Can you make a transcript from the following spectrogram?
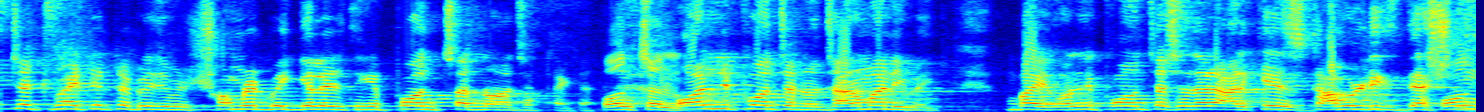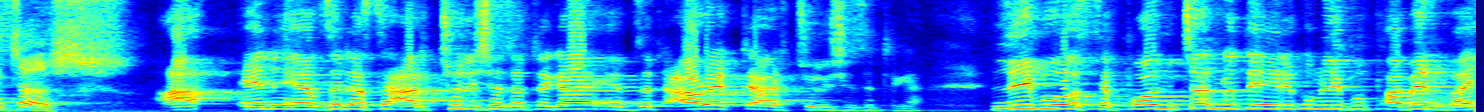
state ফাইটারটা পেয়ে যাবেন সম্রাট বাইক গ্যালারি থেকে পঞ্চান্ন হাজার টাকা। 55 অনলি পঞ্চান্ন জার্মানি বাইক ভাই অনলি পঞ্চাশ হাজার আর কে ডাবল ডিক্স দেড়শো। পঞ্চাশ। এনে এফজেড আছে আটচল্লিশ হাজার টাকা এফজেড আরও একটা আটচল্লিশ হাজার টাকা। লিবু আছে পঞ্চান্নতে এরকম লিবু পাবেন ভাই।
